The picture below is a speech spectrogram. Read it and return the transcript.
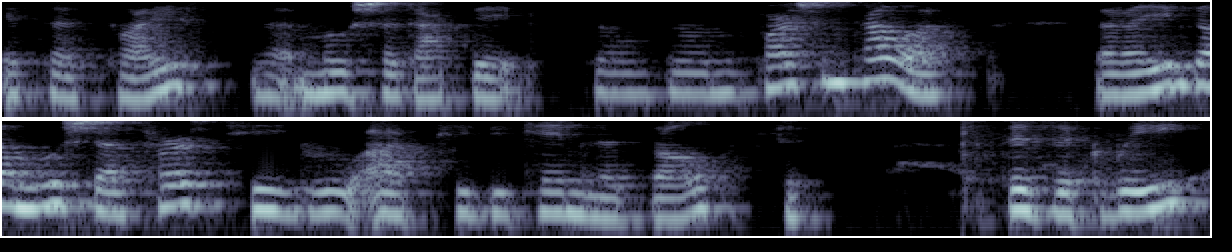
It says twice that Moshe got big. So the Farshim tell us that Vayigdal Moshe, first he grew up, he became an adult physically,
